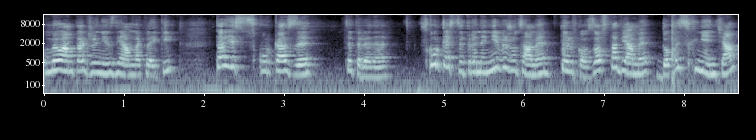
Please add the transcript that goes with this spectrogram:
umyłam tak, że nie zdjęłam naklejki. To jest skórka z cytryny. Skórkę z cytryny nie wyrzucamy, tylko zostawiamy do wyschnięcia.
